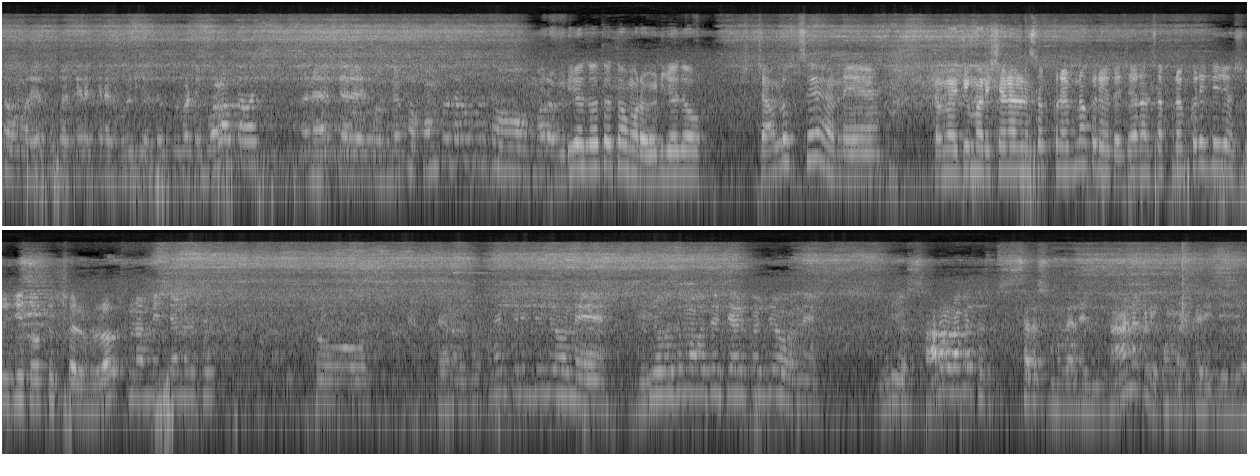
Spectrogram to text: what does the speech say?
તો અમારે હેતુભાઈ ક્યારેક ક્યારેક વીડિયો ધબકી માટે બોલાવતા હોય. અને અત્યારે તો બેઠો કોમ્પ્યુટર ઉપર, તો મારો વીડિયો જોતો તો મારો વીડિયો જો ચાલુ જ છે. અને તમે હજી મારી ચેનલને સબસ્ક્રાઈબ ન કરી તો ચેનલ સબસ્ક્રાઈબ કરી દેજો. સુજીત ઓફિશિયલ વ્લોગ્સ નામની ચેનલ છે. તો ચેનલ સબસ્ક્રાઈબ કરી દેજો અને વીડિયો વધુમાં વધુ શેર કરજો. અને વીડિયો સારો લાગે તો સરસ મજાની નાનકડી કોમેન્ટ કરી દેજો.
